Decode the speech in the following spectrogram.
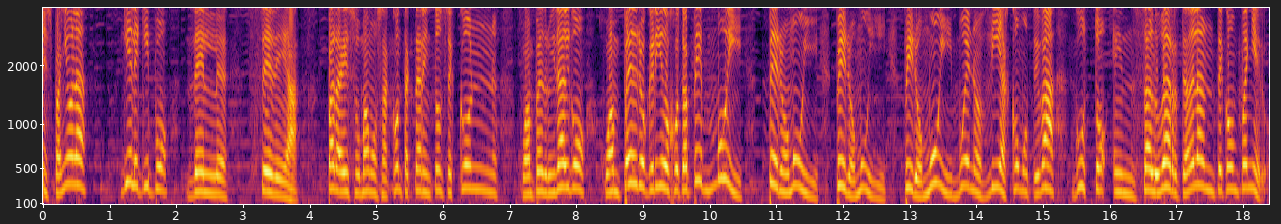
Española y el equipo del CDA. Para eso vamos a contactar entonces con Juan Pedro Hidalgo. Juan Pedro, querido JP, muy, pero muy, pero muy, pero muy buenos días. ¿Cómo te va? Gusto en saludarte. Adelante, compañero.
